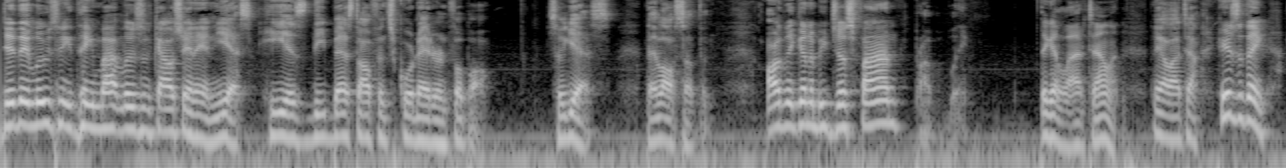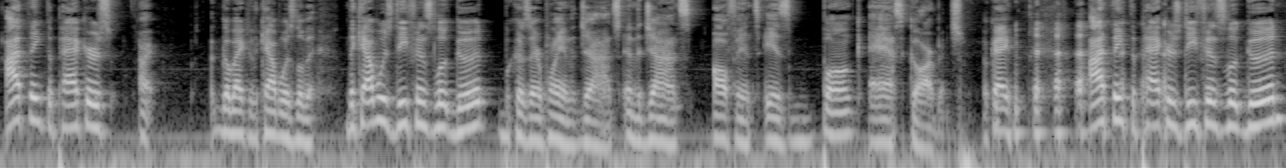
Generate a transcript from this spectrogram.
Did they lose anything by losing Kyle Shanahan? Yes. He is the best offensive coordinator in football. So yes, they lost something. Are they going to be just fine? Probably. They got a lot of talent. They got a lot of talent. Here's the thing. I think the Packers. All right. Go back to the Cowboys a little bit. The Cowboys defense looked good because they were playing the Giants, and the Giants offense is bunk ass garbage. Okay. I think the Packers defense looked good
